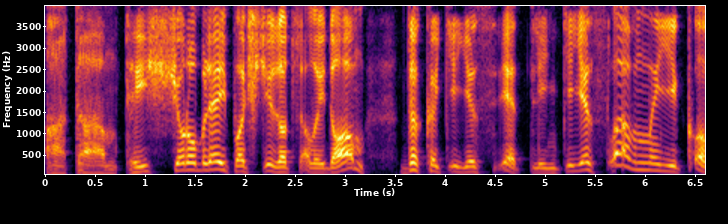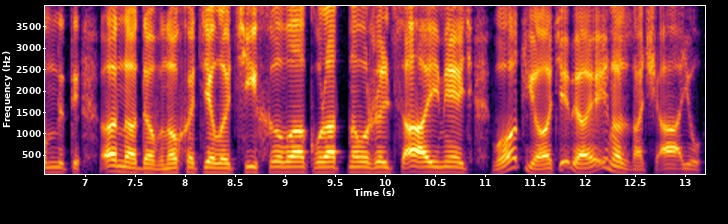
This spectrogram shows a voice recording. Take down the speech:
а там тысяча рублей почти за целый дом — да какие светленькие, славные комнаты! Она давно хотела тихого, аккуратного жильца иметь. Вот я тебя и назначаю.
